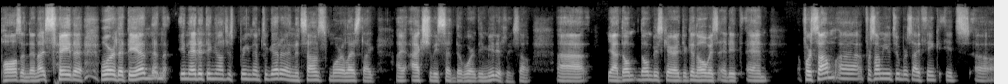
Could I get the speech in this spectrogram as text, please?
pause, and then I say the word at the end. And in editing, I'll just bring them together, and it sounds more or less like I actually said the word immediately. So, uh, yeah, don't don't be scared. You can always edit. And for some uh, for some YouTubers, I think it's uh,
